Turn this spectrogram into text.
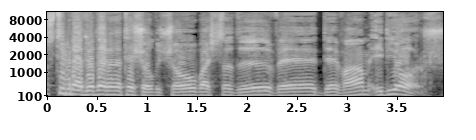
Ostim Radyo'da Eren Ateşoğlu Show başladı ve devam ediyor.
